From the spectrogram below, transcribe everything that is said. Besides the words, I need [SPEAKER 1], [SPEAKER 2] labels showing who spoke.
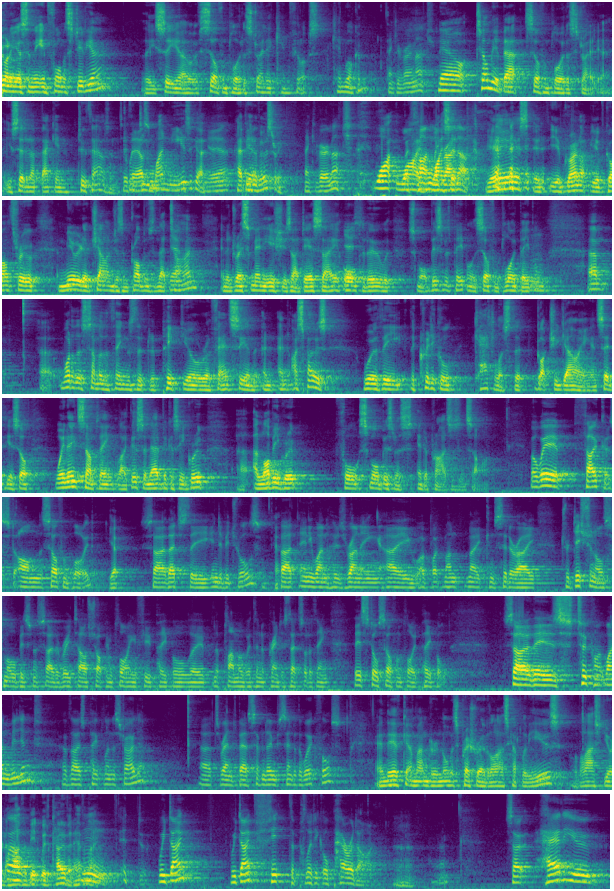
[SPEAKER 1] Joining us in the Informer studio, the CEO of Self Employed Australia, Ken Phillips. Ken, welcome.
[SPEAKER 2] Thank you very much.
[SPEAKER 1] Now, tell me about Self Employed Australia. You set it up back in 2000,
[SPEAKER 2] 2000.
[SPEAKER 1] 21 years ago.
[SPEAKER 2] Yeah.
[SPEAKER 1] Happy
[SPEAKER 2] Yeah.
[SPEAKER 1] anniversary.
[SPEAKER 2] Thank you very much.
[SPEAKER 1] Why? Why?
[SPEAKER 2] finally
[SPEAKER 1] why
[SPEAKER 2] grown
[SPEAKER 1] set-
[SPEAKER 2] up.
[SPEAKER 1] yes, it, you've grown up. You've gone through a myriad of challenges and problems in that
[SPEAKER 2] Yeah.
[SPEAKER 1] time, and addressed many issues. I dare say,
[SPEAKER 2] Yes.
[SPEAKER 1] all to do with small business people and self-employed people.
[SPEAKER 2] Mm.
[SPEAKER 1] Um, uh, what are the, some of the things that piqued your uh, fancy, and, and, and I suppose were the the critical catalyst that got you going, and said to yourself, "We need something like this: an advocacy group, uh, a lobby group." For small business enterprises and so on.
[SPEAKER 2] Well, we're focused on the self-employed,
[SPEAKER 1] Yep.
[SPEAKER 2] so that's the individuals,
[SPEAKER 1] Yep.
[SPEAKER 2] but anyone who's running a what what one may consider a traditional small business, say the retail shop employing a few people, the, the plumber with an apprentice, that sort of thing, they're still self-employed people. So there's 2.1 million of those people in Australia. Uh, it's around about 17% of the workforce.
[SPEAKER 1] And they've come under enormous pressure over the last couple of years, or the last year and a half, a bit with COVID, haven't they?
[SPEAKER 2] Mm, it, we don't we don't fit the political paradigm.
[SPEAKER 1] Uh,
[SPEAKER 2] So how do you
